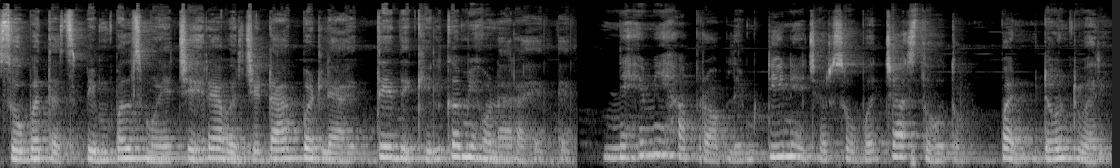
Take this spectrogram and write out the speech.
सोबतच पिंपल्समुळे चेहऱ्यावरचे डाग पडले आहेत ते देखील कमी होणार आहेत. नेहमी हा प्रॉब्लेम टीनेजरसोबत जास्त होतो. पण डोंट वरी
